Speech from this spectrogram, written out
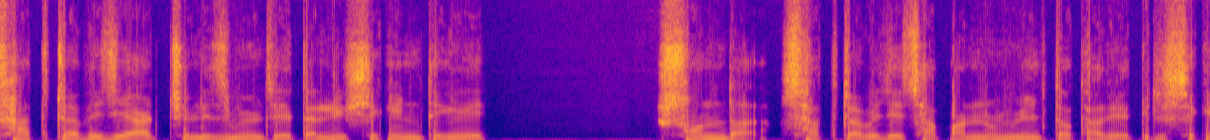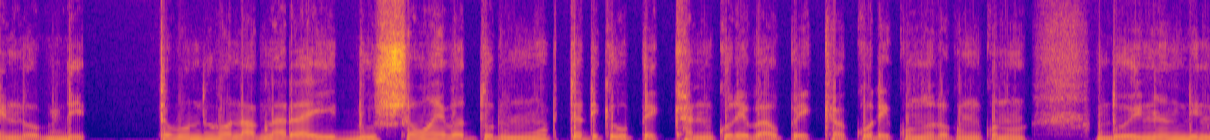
সাতটা বেজে আটচল্লিশ মিনিট তেতাল্লিশ সেকেন্ড থেকে সন্ধ্যা সাতটা বেজে ছাপান্ন মিনিট তথা তেত্রিশ সেকেন্ড অবধি। তো বন্ধুগণ, আপনারা এই দুঃসময় বা দুর্মুহূর্তটিকে উপেক্ষা করে বা উপেক্ষা করে কোনো রকম কোনো দৈনন্দিন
